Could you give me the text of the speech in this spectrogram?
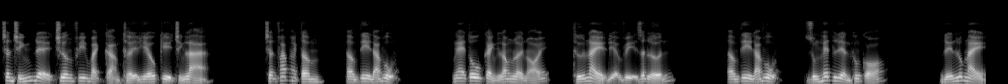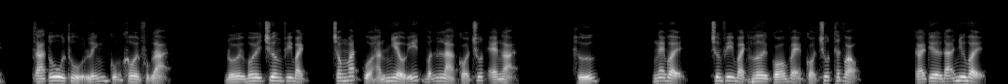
Chân chính để trương phi bạch cảm thấy hiếu kỳ chính là trận pháp hạch tâm, âm ti đá vụn. Nghe tô cảnh long lời nói, thứ này địa vị rất lớn. Âm ti đá vụn, dùng hết liền không có. Đến lúc này, tà tu thủ lĩnh cũng khôi phục lại đối với trương phi bạch, trong mắt của hắn nhiều ít vẫn là có chút e ngại. Thứ nghe vậy, trương phi bạch hơi có vẻ có chút thất vọng. Cái kia đã như vậy,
